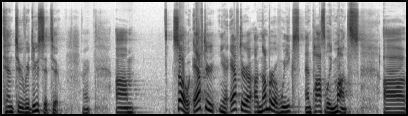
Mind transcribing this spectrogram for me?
tend to reduce it to. Right? Um, so after, you know, after a, a, number of weeks and possibly months, uh,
